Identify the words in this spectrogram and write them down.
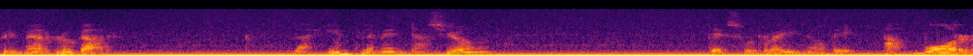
primer lugar, la implementación de su reino de amor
